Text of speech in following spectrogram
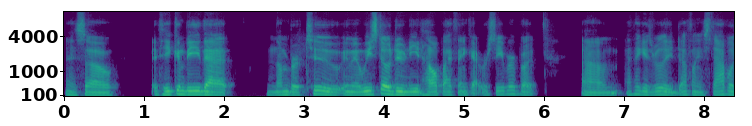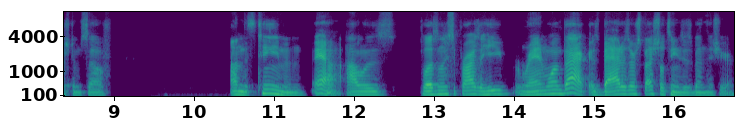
and so if he can be that number two, I mean, we still do need help. I think at receiver, but um, I think he's really definitely established himself on this team. And yeah, I was pleasantly surprised that he ran one back as bad as our special teams has been this year.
